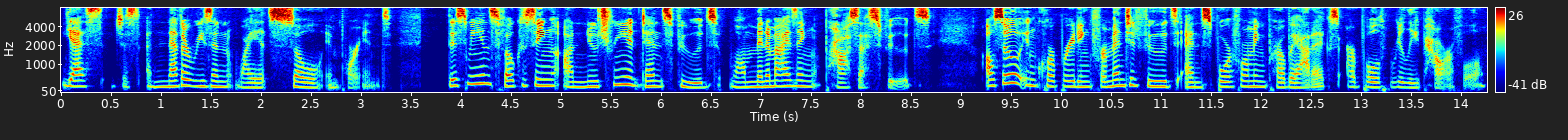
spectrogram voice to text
Yes, just another reason why it's so important. This means focusing on nutrient dense foods while minimizing processed foods. Also, incorporating fermented foods and spore forming probiotics are both really powerful.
